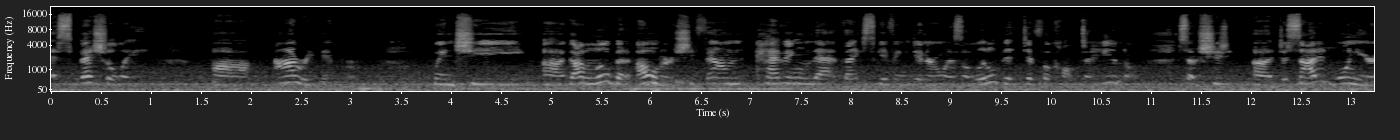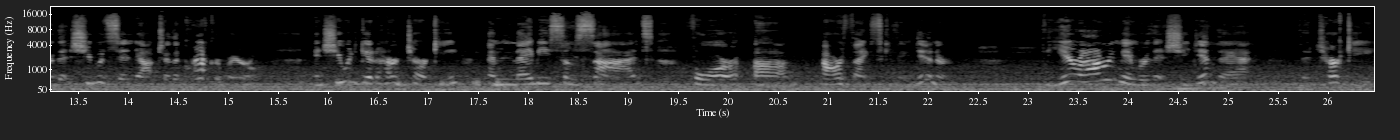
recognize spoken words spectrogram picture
especially, uh, I remember when she uh, got a little bit older, she found having that Thanksgiving dinner was a little bit difficult to handle. So she uh, decided one year that she would send out to the Cracker Barrel and she would get her turkey and maybe some sides for uh, our Thanksgiving dinner. The year I remember that she did that, the turkey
